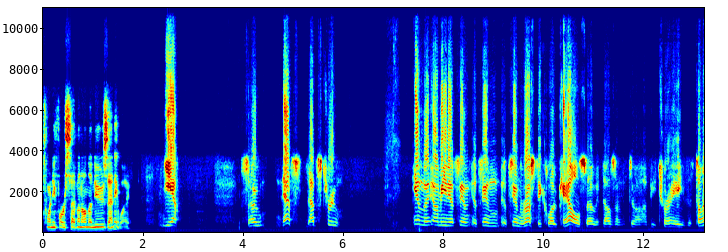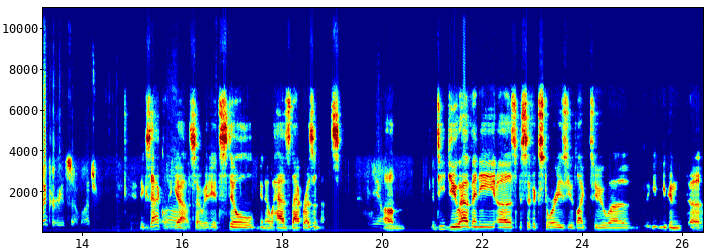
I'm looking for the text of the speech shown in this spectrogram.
twenty four seven on the news anyway. Yeah, so that's that's true. In the, I mean, it's in it's in it's in rustic locale, so it doesn't uh, betray the time period so much. Exactly. Um, yeah. So it, it, still you know has that resonance. Yeah. Um, do, do you have any uh, specific stories you'd like to uh, you can uh,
